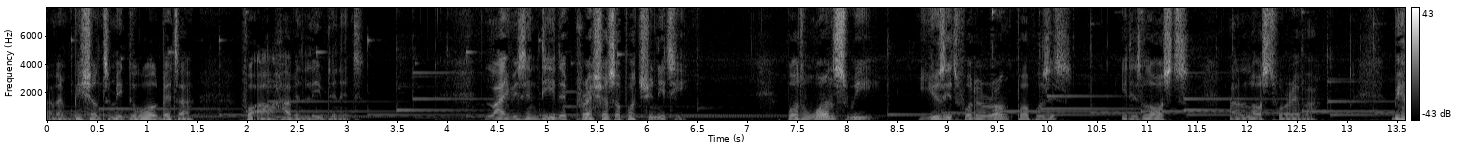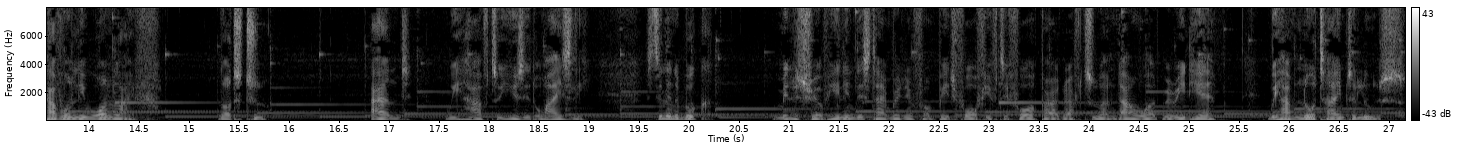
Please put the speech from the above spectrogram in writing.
an ambition to make the world better for our having lived in it. Life is indeed a precious opportunity, but once we use it for the wrong purposes, it is lost and lost forever. We have only one life, not two and we have to use it wisely. Still in the book Ministry of Healing, this time reading from page 454, paragraph 2 and downward, we read here We have no time to lose.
